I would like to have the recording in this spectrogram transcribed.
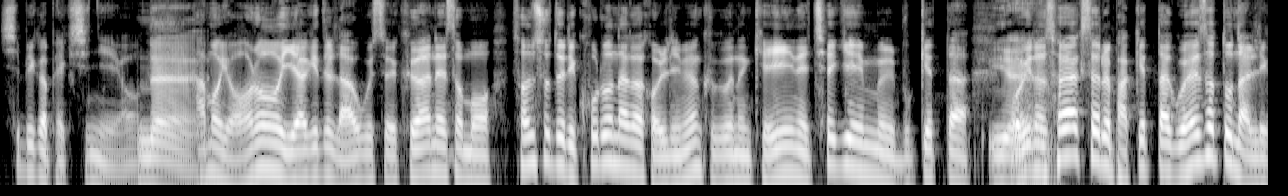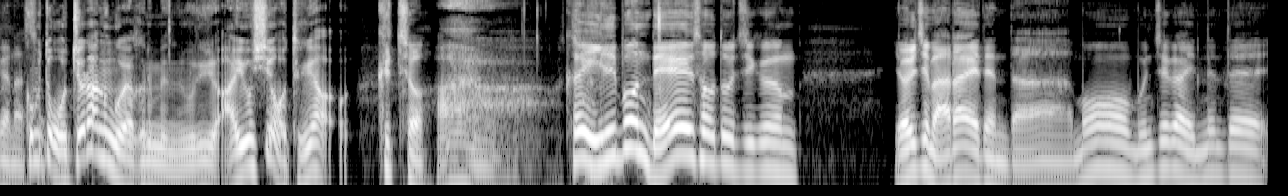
10위가 백신이에요. 네. 아, 뭐 여러 이야기들 나오고 있어요. 그 안에서 뭐 선수들이 코로나가 걸리면 그거는 개인의 책임을 묻겠다. 예. 뭐 이런 서약서를 받겠다고 해서 또 난리가 났어요. 그럼 또 어쩌라는 거야? 그러면 우리 IOC 어떻게? 하- 그쵸. 아유. 그 일본 내에서도 지금 열지 말아야 된다. 뭐 문제가 있는데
